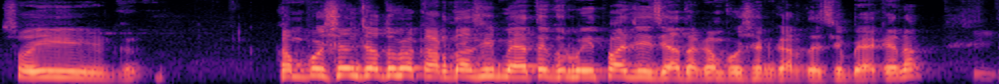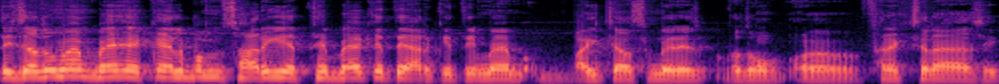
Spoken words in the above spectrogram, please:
ਸੋ ਇਹ ਕੰਪੋਜੀਸ਼ਨ ਜਦੋਂ ਮੈਂ ਕਰਦਾ ਸੀ ਮੈਂ ਤੇ ਗੁਰਮੀਤ ਭਾਜੀ ਜ਼ਿਆਦਾ ਕੰਪੋਜੀਸ਼ਨ ਕਰਦੇ ਸੀ ਬਹਿ ਕੇ ਨਾ ਤੇ ਜਦੋਂ ਮੈਂ ਮੈਂ ਇੱਕ ਐਲਬਮ ਸਾਰੀ ਇੱਥੇ ਬਹਿ ਕੇ ਤਿਆਰ ਕੀਤੀ ਮੈਂ ਬਾਈ ਚਾਂਸ ਮੇਰੇ ਉਦੋਂ ਫ੍ਰੈਕਚਰ ਆਇਆ ਸੀ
